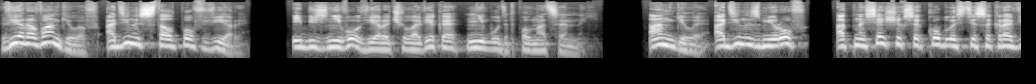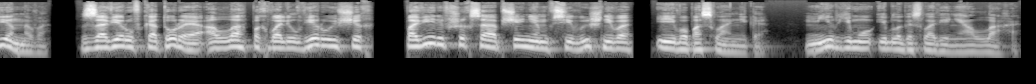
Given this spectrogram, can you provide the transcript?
Вера в ангелов – один из столпов веры, и без него вера человека не будет полноценной. Ангелы – один из миров, относящихся к области сокровенного, за веру в которое Аллах похвалил верующих, поверивших сообщениям Всевышнего и его посланника. Мир ему и благословение Аллаха.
